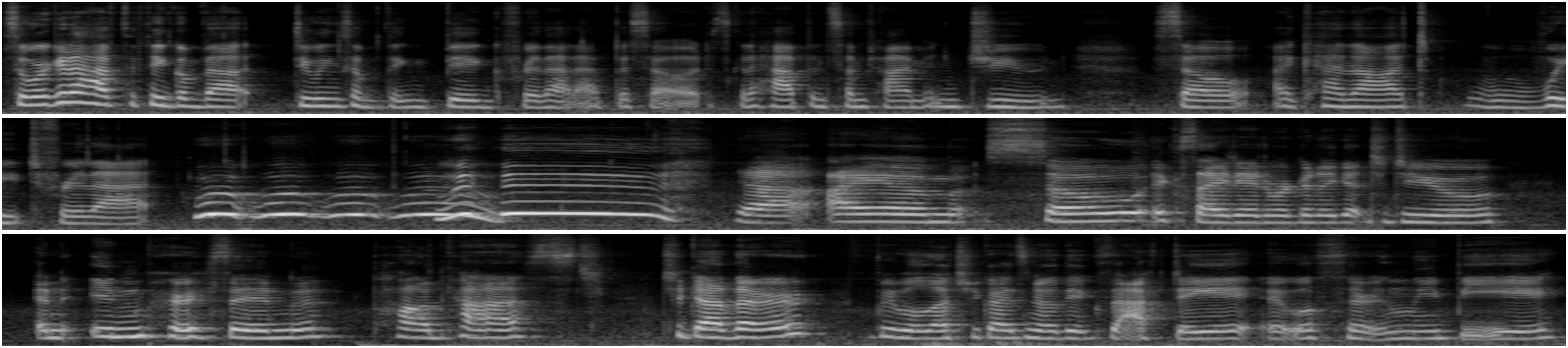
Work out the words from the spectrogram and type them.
So we're going to have to think about doing something big for that episode. It's going to happen sometime in June. So I cannot wait for that. woo, woo, woo, woo. Woohoo! Yeah, I am so excited. We're going to get to do an in person podcast together. We will let you guys know the exact date. It will certainly be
